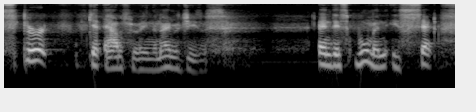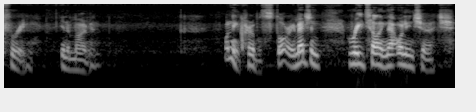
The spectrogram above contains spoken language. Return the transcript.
Spirit, get out of her in the name of Jesus. And this woman is set free in a moment. What an incredible story. Imagine retelling that one in church.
